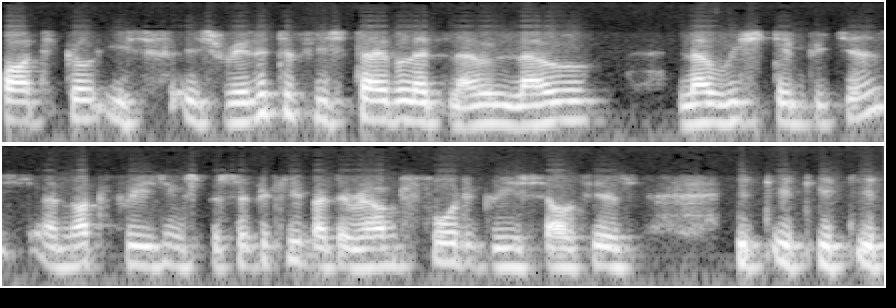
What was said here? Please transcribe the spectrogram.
particle is is relatively stable at low low lowish temperatures, uh, not freezing specifically, but around four degrees Celsius, it, it, it, it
